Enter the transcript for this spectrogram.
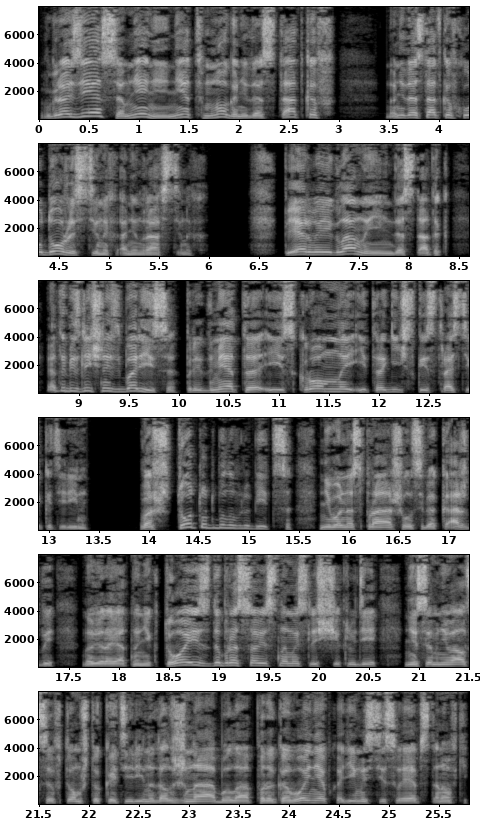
В грозе сомнений нет, много недостатков, но недостатков художественных, а не нравственных. Первый и главный недостаток — это безличность Бориса, предмета и скромной и трагической страсти Катерины. Во что тут было влюбиться? Невольно спрашивал себя каждый, но, вероятно, никто из добросовестно мыслящих людей не сомневался в том, что Катерина должна была по роковой необходимости своей обстановки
